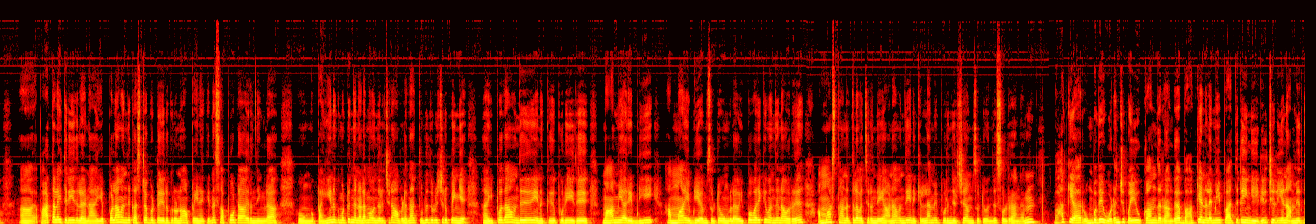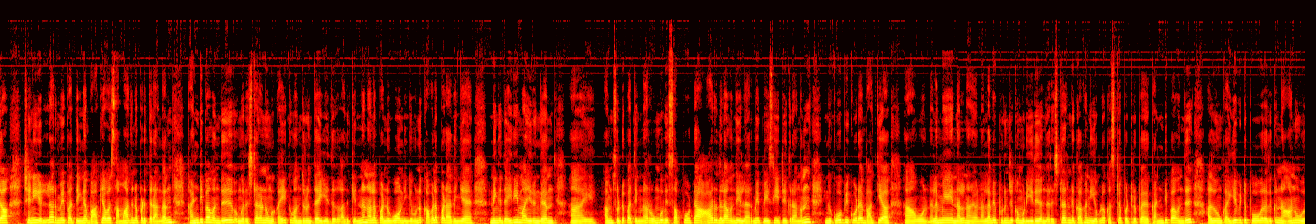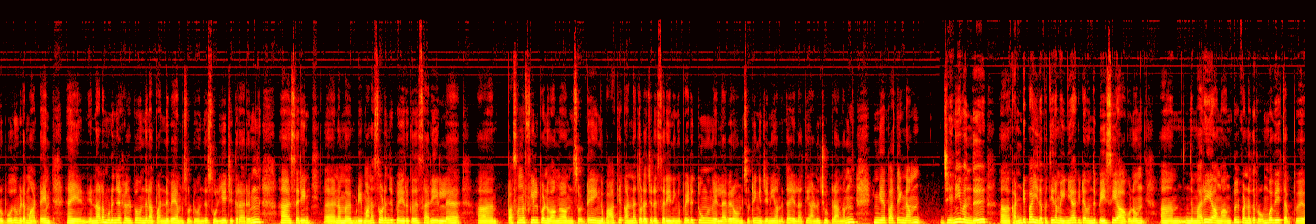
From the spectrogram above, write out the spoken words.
பார்த்தாலே தெரியுதுல நான் எப்போல்லாம் வந்து கஷ்டப்பட்டு இருக்கிறேனோ அப்போ எனக்கு என்ன சப்போர்ட்டாக இருந்தீங்களா? உங்கள் பையனுக்கு மட்டும் இந்த நிலமை வந்துருச்சுன்னா அவ்வளோதான் துடு துடிச்சிருப்பீங்க. இப்போ தான் வந்து எனக்கு புரியுது மாமியார் எப்படி அம்மா எப்படி அப்படின்னு சொல்லிட்டு உங்களை இப்போ வரைக்கும் வந்து நான் ஒரு அம்மா ஸ்தானத்தில் வச்சுருந்தேன். ஆனால் வந்து எனக்கு எல்லாமே புரிஞ்சிருச்சு அப்படின்னு சொல்லிட்டு வந்து சொல்கிறாங்க பாக்கியா ரொம்பவே உடஞ்சி போய் உட்காந்துடுறாங்க பாக்கியா நிலைமையை பார்த்துட்டு இங்கே எழில் செழியன் அமிர்தா செனி எல்லாருமே பார்த்தீங்கன்னா பாக்கியாவை சமாதானப்படுத்துகிறாங்க கண்டிப்பாக வந்து உங்கள் ரெஸ்டாரண்ட் உங்கள் கைக்கு வந்துடும் த. எது அதுக்கு என்னன்னாலும் பண்ணுவோம். நீங்கள் ஒன்றும் கவலைப்படாதீங்க. நீங்கள் தைரியமாக இருங்க. அப்படின்னு சொல்லிட்டு பார்த்தீங்கன்னா ரொம்பவே சப்போர்ட்டாக ஆறுதலாக வந்து எல்லாருமே பேசிகிட்டு இருக்கிறாங்க. இங்கே கோபி கூட பாக்கியா நிலைமையை என்னால் நல்லாவே புரிஞ்சுக்க முடியுது. அந்த ரெஸ்டாரண்ட்டுக்காக நீ எவ்வளோ கஷ்டப்பட்டிருப்ப. கண்டிப்பாக வந்து அது உன் கையை விட்டு விட்டு போகிறதுக்கு நானும் ஒருபோதும் விட மாட்டேன் என்னால் முடிஞ்ச ஹெல்ப்பை வந்து நான் பண்ணுவேன் அப்படின்னு சொல்லிட்டு வந்து சொல்லிட்டு இருக்கிறாரு சரி நம்ம இப்படி மனசு உடஞ்சி போய் இருக்கிறது சரியில்லை பசங்க ஃபீல் பண்ணுவாங்க அப்படின்னு சொல்லிட்டு இங்கே பாக்கிய கண்ணை தொடச்சிட்டு சரி நீங்கள் போயிட்டு தூங்குங்க எல்லா பேரும் அப்படின்னு சொல்லிட்டு இங்கே ஜெனி அமிர்தா எல்லாத்தையும் அனுப்பிச்சி விட்றாங்க இங்கே பார்த்தீங்கன்னா ஜெனி வந்து கண்டிப்பாக இதை பற்றி நம்ம இனியா கிட்ட வந்து பேசியே ஆகணும். இந்த மாதிரி அவங்க அங்கிள் பண்ணது ரொம்பவே தப்பு.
